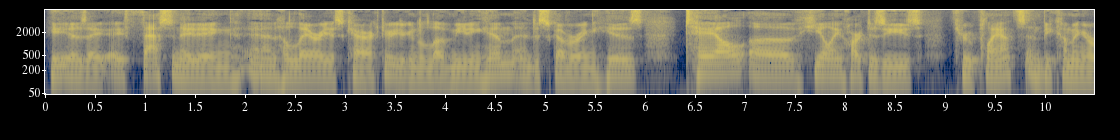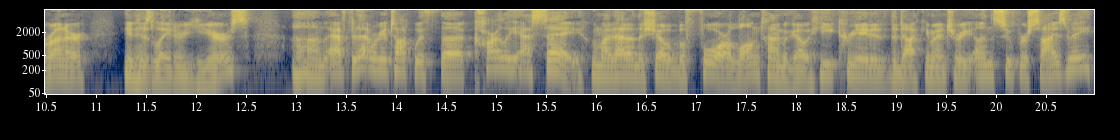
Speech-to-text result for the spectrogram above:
He is a, a fascinating and hilarious character. You're going to love meeting him and discovering his tale of healing heart disease through plants and becoming a runner in his later years. Um, after that, we're going to talk with uh, Carly Assay, whom I've had on the show before a long time ago. He created the documentary Unsupersize Me,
